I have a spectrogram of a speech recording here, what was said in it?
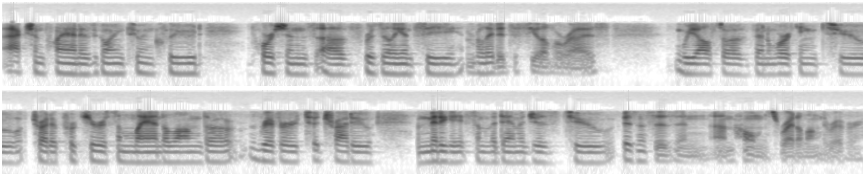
action plan is going to include portions of resiliency related to sea level rise. We also have been working to try to procure some land along the river to try to mitigate some of the damages to businesses and um, homes right along the river.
